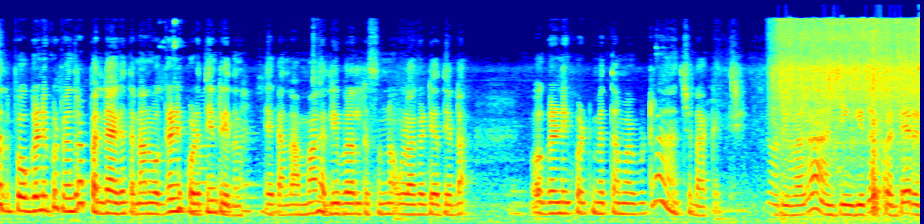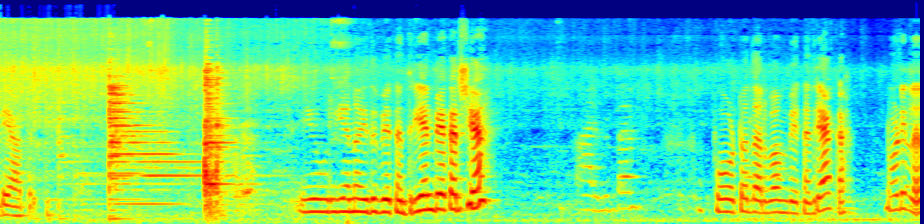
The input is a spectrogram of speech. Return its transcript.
ಸ್ವಲ್ಪ ಒಗ್ಗರಣೆ ಕೊಟ್ವಿ ಅಂದ್ರೆ ಪಲ್ಯ ಆಗುತ್ತೆ. ನಾನು ಒಗ್ಗರಣೆ ಕೊಡ್ತೀನಿ ರೀ ಇದನ್ನು. ಯಾಕಂದ್ರೆ ಅಮ್ಮ ಅಲ್ಲಿ ಬರಲ್ಲ ರೀ ಸುಮ್ಮನೆ ಉಳ್ಳಾಗಡ್ಡಿ ಅದೆಲ್ಲ. ಒಗ್ಗರಣೆ ಕೊಟ್ಟು ಮೆತ್ತ ಮಾಡಿಬಿಟ್ರೆ ಚಲೋ ಆಕೈತೆ ರೀ. ನೋಡಿರಿ ಇವಾಗ ಜಿಂಗಿದ ಪಲ್ಯ ರೆಡಿ ಆತ್ರಿ. ಇವ್ರಿಗೇನೋ ಇದು ಬೇಕಂತ್ರಿ. ಏನು ಬೇಕರ್ಷಿಯ ಫೋಟೋದ ಆಲ್ಬಮ್ ಬೇಕಂದ್ರಿ ಯಾಕ? ನೋಡಿಲ್ಲ?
